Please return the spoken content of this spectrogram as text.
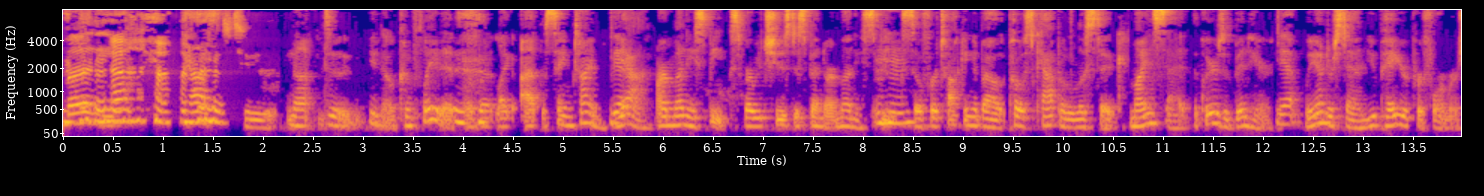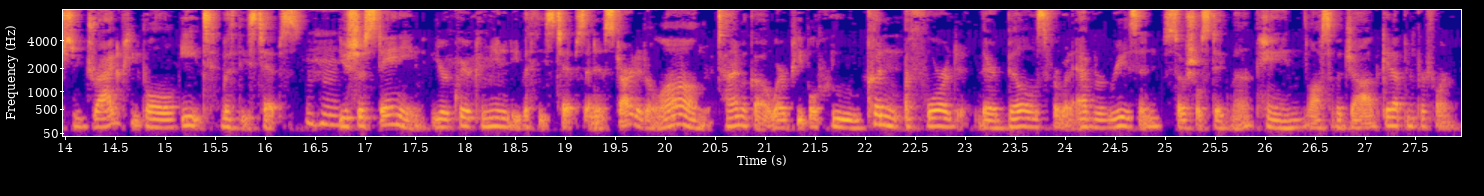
money, passed to not to you know conflate it, but like at the same time, Yeah. yeah. our money speaks. Where we choose to spend our money speaks. Mhm. So if we're talking about post-capitalistic mindset, the queers have been here. yeah. We understand. You pay your performers. You drag people eat with these tips. hmm You're sustaining your queer community with these tips. And it started a long time ago where people who couldn't afford their bills for whatever reason, social stigma, pain, loss of a job, get up and perform.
